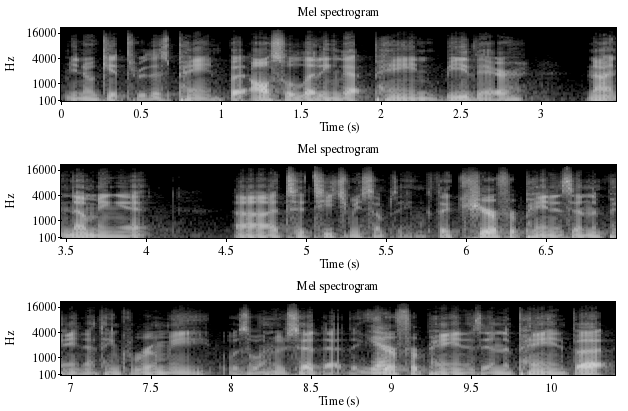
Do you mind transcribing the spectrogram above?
you know get through this pain, but also letting that pain be there, not numbing it. Uh, to teach me something. The cure for pain is in the pain. I think Rumi was the one who said that. The Yep. cure for pain is in the pain, but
